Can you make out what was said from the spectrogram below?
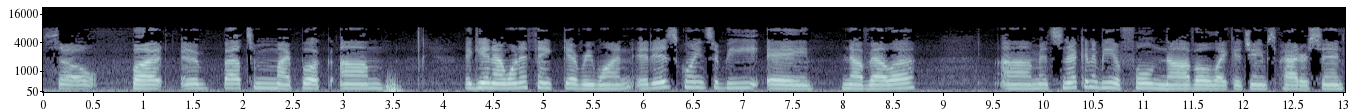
So, but about to my book, um, again, I want to thank everyone. It is going to be a novella um, it's not going to be a full novel like a James Patterson.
